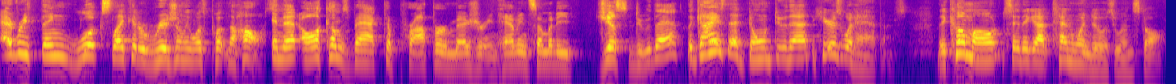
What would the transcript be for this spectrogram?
everything looks like it originally was put in the house. And that all comes back to proper measuring, having somebody just do that? The guys that don't do that, here's what happens. They come out, say they got 10 windows to install.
